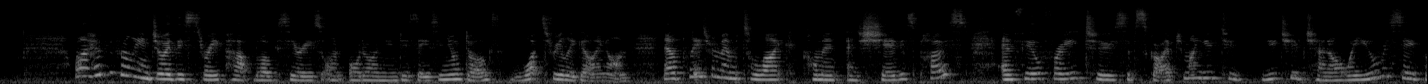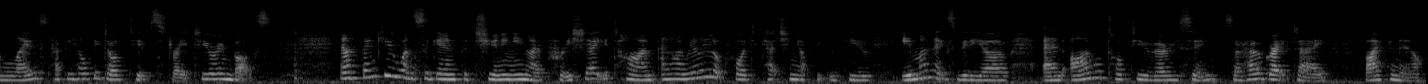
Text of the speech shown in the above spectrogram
Well, I hope you've really enjoyed this three-part blog series on autoimmune disease in your dogs, what's really going on. Now, please remember to like, comment and share this post and feel free to subscribe to my YouTube, YouTube channel where you'll receive the latest Happy Healthy Dog tips straight to your inbox. Now, thank you once again for tuning in. I appreciate your time and I really look forward to catching up with you in my next video and I will talk to you very soon. So have a great day. Bye for now.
